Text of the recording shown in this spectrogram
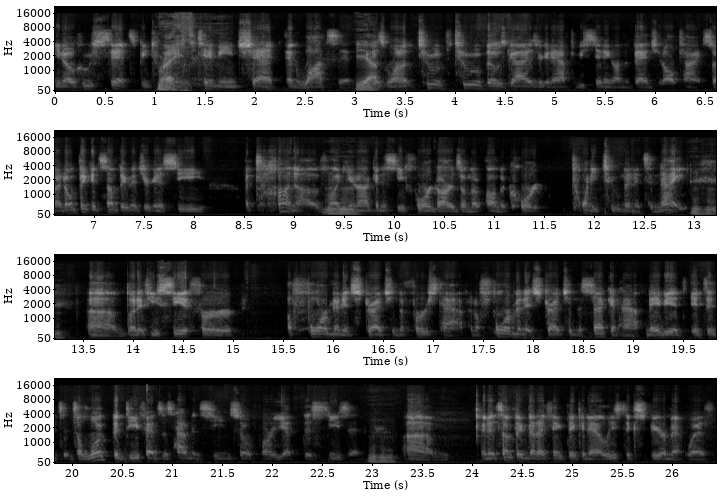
you know, who sits between Right. Timme, Chet, and Watson. Yeah. Because one of two of two of those guys are going to have to be sitting on the bench at all times. So I don't think it's something that you're going to see a ton of. Like you're not going to see four guards on the on the court 22 minutes a night. Um, but if you see it for a four minute stretch in the first half and a four minute stretch in the second half, maybe it, it, it's it's a look the defenses haven't seen so far yet this season. Um, and it's something that I think they can at least experiment with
